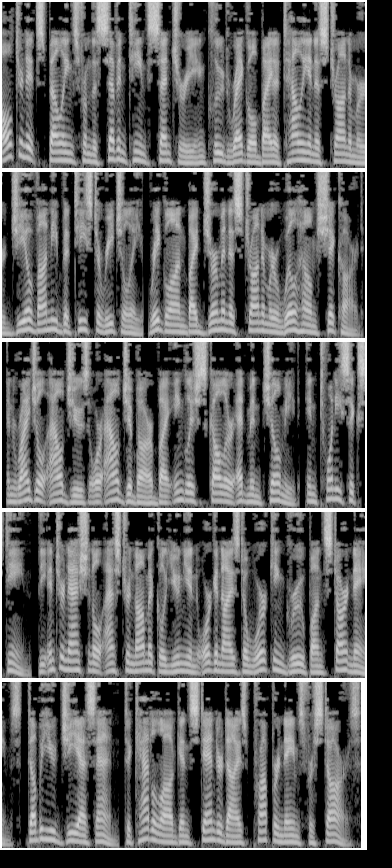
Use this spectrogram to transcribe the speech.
Alternate spellings from the 17th century include Regel by Italian astronomer Giovanni Battista Riccioli, Riglon by German astronomer Wilhelm Schickard, and Rigel Aljuz or Aljibar by English scholar Edmund Chilmead. In 2016, the International Astronomical Union organized a working group on star names (WGSN) to catalog and standardize proper names for stars.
